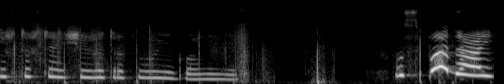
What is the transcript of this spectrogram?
Jakież to szczęście, że trafiło jego, a nie mnie. No spadaj!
